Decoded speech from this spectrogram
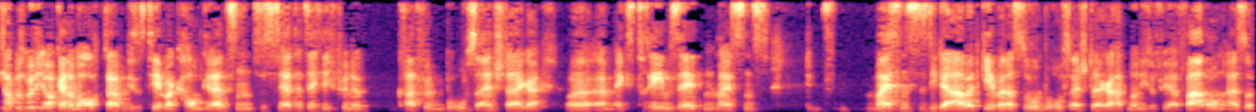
Ich glaube, das würde ich auch gerne mal aufgreifen, dieses Thema kaum Grenzen. Das ist ja tatsächlich für eine, gerade für einen Berufseinsteiger äh, ähm, extrem selten. Meistens meistens sieht der Arbeitgeber das so, ein Berufseinsteiger hat noch nicht so viel Erfahrung, also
